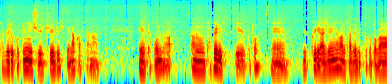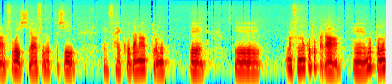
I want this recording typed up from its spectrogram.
食べることに集中できてなかったなって、えーと、こんなあの食べるっていうこと、えー、ゆっくり味わいながら食べるってことがすごい幸せだったし、え、最高だなって思って、えまあ、そのことから、え、もっともっ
